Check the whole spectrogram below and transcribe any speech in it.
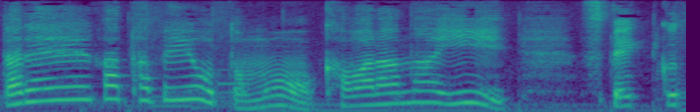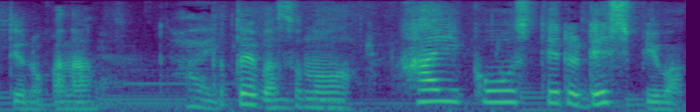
誰が食べようとも変わらないスペックっていうのかなはい。例えばその配合してるレシピは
